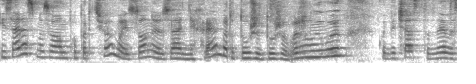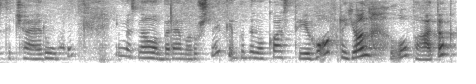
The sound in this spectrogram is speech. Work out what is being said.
І зараз ми з вами попрацюємо із зоною задніх ребер, дуже-дуже важливою, куди часто не вистачає руху. І ми знову беремо рушник і будемо класти його в район лопаток,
